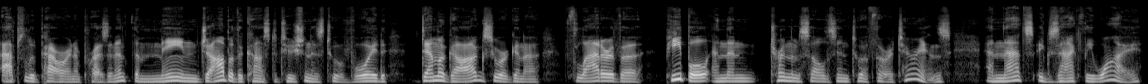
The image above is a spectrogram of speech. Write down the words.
absolute power in a president. The main job of the Constitution is to avoid demagogues who are going to flatter the people and then turn themselves into authoritarians. And that's exactly why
